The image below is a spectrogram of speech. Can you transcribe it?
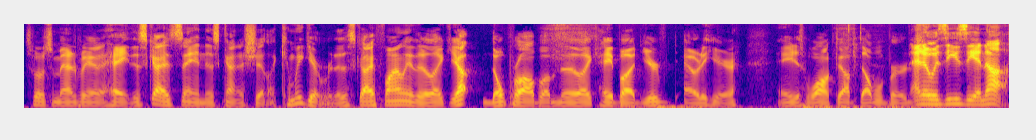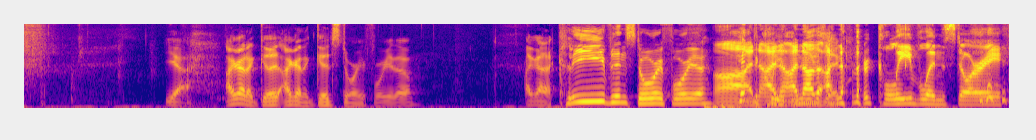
Spoke to management, and, hey, this guy is saying this kind of shit. Like, can we get rid of this guy finally? They're like, yep, no problem. They're like, hey, bud, you're out of here. And he just walked off double bird. And it was easy enough. yeah, I got a good, I got a good story for you though. I got a Cleveland story for you. Uh, Hit the an- Cleveland another music. another Cleveland story.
